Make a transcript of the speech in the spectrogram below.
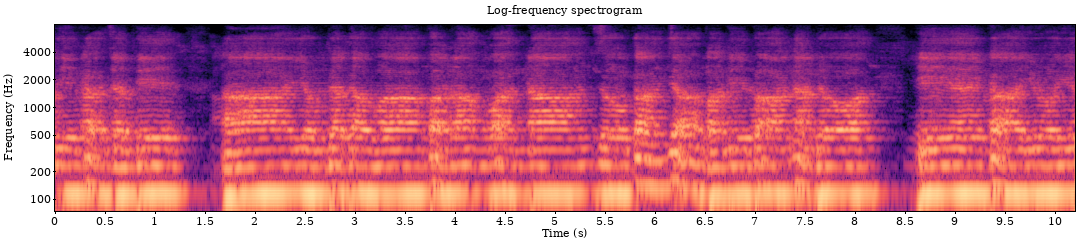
ริกัจติอายุตตวาพลังวันนังสุขังจะปริปานาโด กายุย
